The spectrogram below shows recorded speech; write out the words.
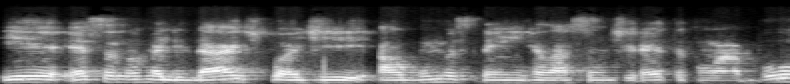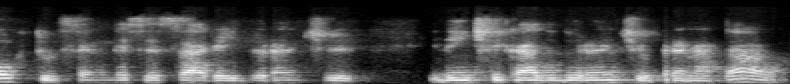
E essa normalidade pode, algumas têm relação direta com o aborto, sendo necessária aí durante, identificado durante o pré-natal?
